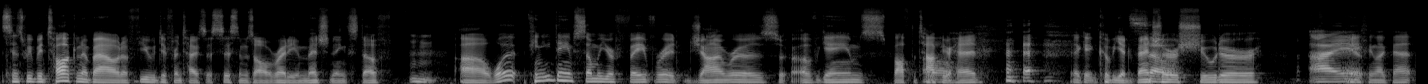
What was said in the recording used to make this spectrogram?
since we've been talking about a few different types of systems already and mentioning stuff, uh, what can you name some of your favorite genres of games off the top of your Oh. head? like it could be adventure, So- shooter, I anything like that.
